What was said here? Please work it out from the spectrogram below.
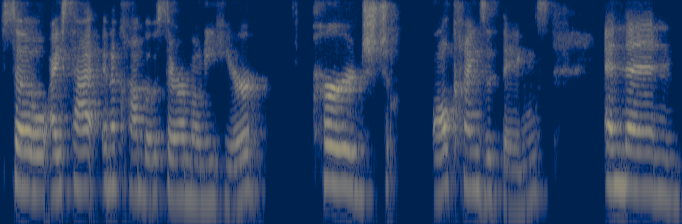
So I sat in a kambo ceremony here, purged all kinds of things. And then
